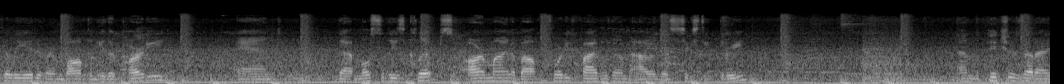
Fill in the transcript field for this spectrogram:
affiliated or involved in either party, and that most of these clips are mine, about 45 of them out of the 63. And the pictures that I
